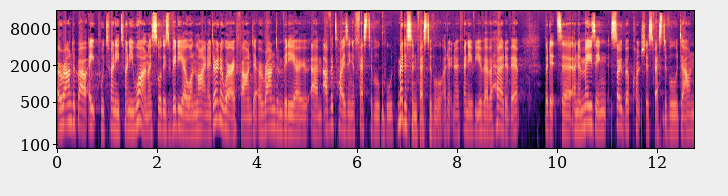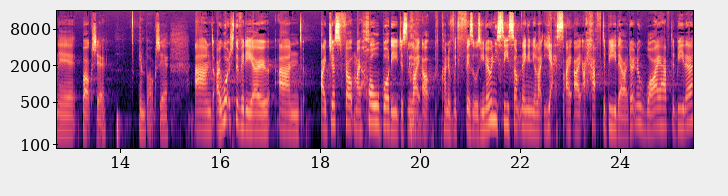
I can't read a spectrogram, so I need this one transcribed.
around about April 2021, I saw this video online. I don't know where I found it, a random video um, advertising a festival called Medicine Festival. I don't know if any of you have ever heard of it but it's a, an amazing sober conscious festival down near Berkshire, in Berkshire. And I watched the video and I just felt my whole body just light up kind of with fizzles. You know, when you see something and you're like, yes, I, I, I have to be there. I don't know why I have to be there,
